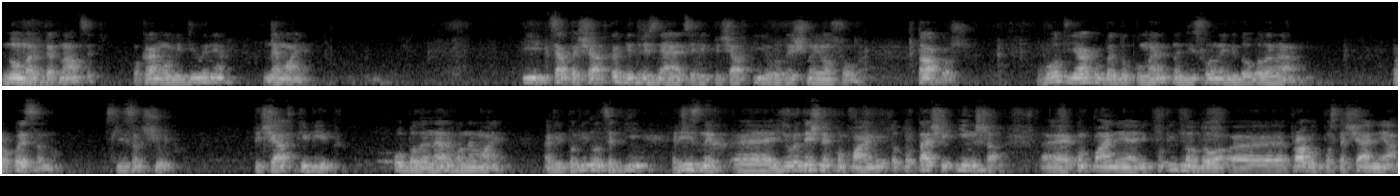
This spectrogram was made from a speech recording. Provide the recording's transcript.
номер 15 окремого відділення немає. І ця печатка відрізняється від печатки юридичної особи. Також, от якоби документ надісланий від обленерго. Прописано Слісарчук. Печатки від обленерго немає. А відповідно це дві різних е, юридичних компаній, тобто та чи інша е, компанія відповідно до е, правил постачання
